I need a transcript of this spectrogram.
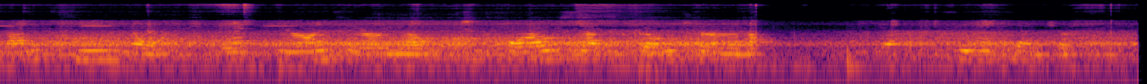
19 North, here Ontario, to 407 Go Terminal, via City Centre.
